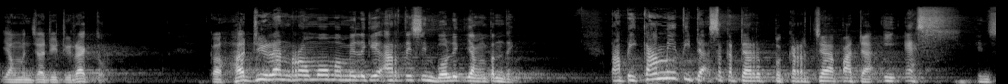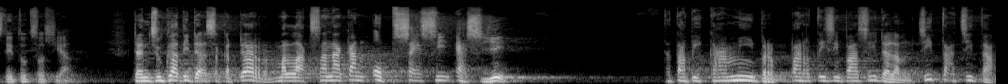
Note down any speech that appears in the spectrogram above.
yang menjadi direktur. Kehadiran Romo memiliki arti simbolik yang penting. Tapi kami tidak sekedar bekerja pada IS, Institut Sosial. Dan juga tidak sekedar melaksanakan obsesi SY. Tetapi kami berpartisipasi dalam cita-cita,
